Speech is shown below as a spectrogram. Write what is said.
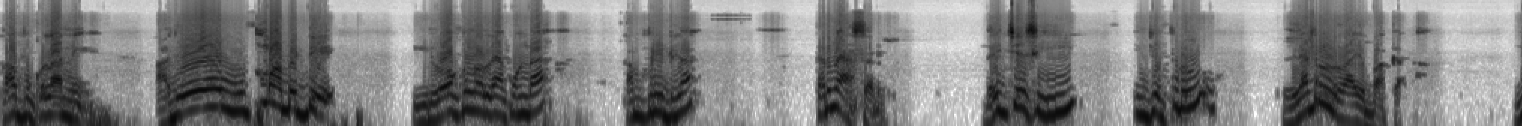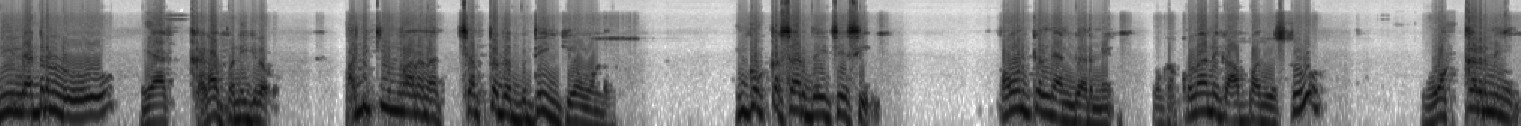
కాపు కులాన్ని అదే ఉప్మా పెట్టి ఈ లోకంలో లేకుండా కంప్లీట్గా తరిమేస్తారు. దయచేసి ఇంకెప్పుడు లెటర్లు రాయబాక. నీ లెటర్లు ఎక్కడా పనికిరావు. పనికి మాలిన చెత్త దెబ్బతే ఇంకేం ఉండదు. ఇంకొకసారి దయచేసి పవన్ కళ్యాణ్ గారిని ఒక కులానికి ఆపాదిస్తూ ఒక్కరిని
